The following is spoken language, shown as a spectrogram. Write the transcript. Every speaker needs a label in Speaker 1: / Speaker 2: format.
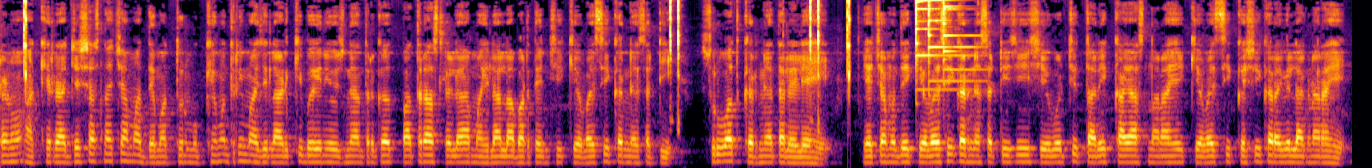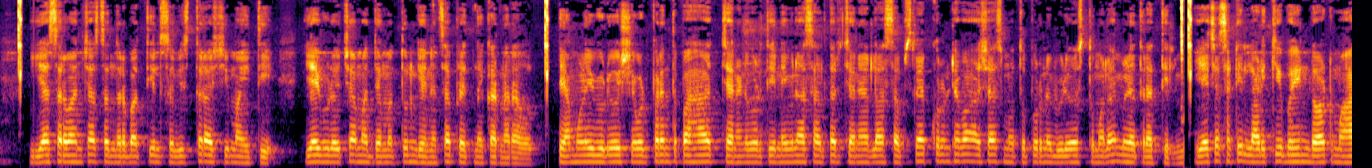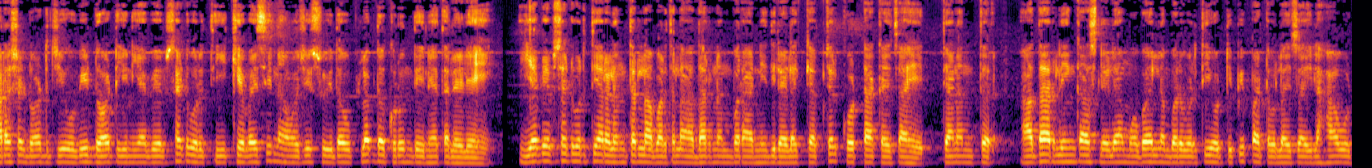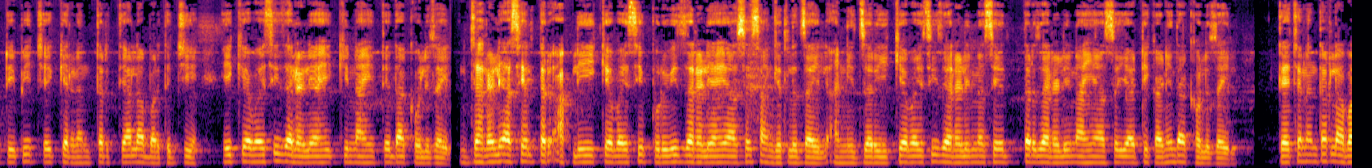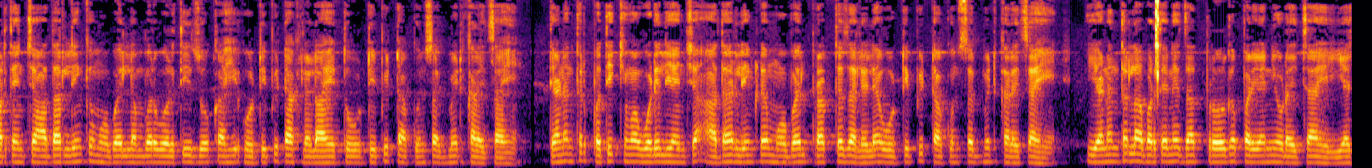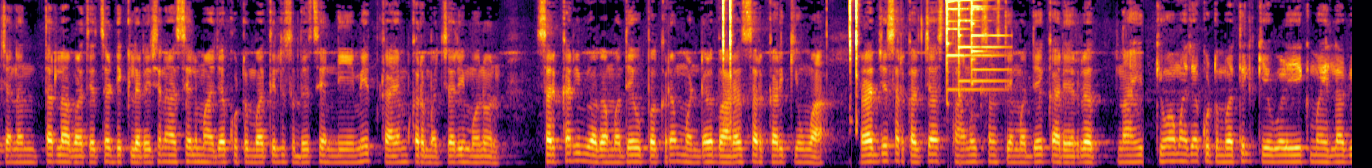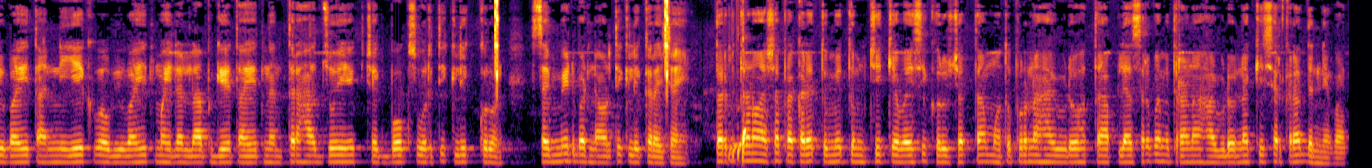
Speaker 1: मित्रांनो अखेर राज्य शासनाच्या माध्यमातून मुख्यमंत्री माझी लाडकी बहीण योजनेअंतर्गत पात्र असलेल्या महिला लाभार्थ्यांची के वाय सी करण्यासाठी सुरुवात करण्यात आलेली आहे. याच्यामध्ये के वाय सी करण्यासाठीची शेवटची तारीख काय असणार आहे? के वाय सी कशी करावी लागणार आहे? या सर्वांच्या संदर्भातील सविस्तर अशी माहिती या व्हिडिओच्या माध्यमातून घेण्याचा प्रयत्न करणार आहोत. त्यामुळे व्हिडिओ शेवटपर्यंत पहा. चॅनलवरती नवीन असाल तर चॅनलला सबस्क्राईब करून ठेवा. अशाच महत्त्वपूर्ण व्हिडिओज तुम्हाला मिळत राहतील. याच्यासाठी Ladki Bahin dot Maharashtra dot G O V dot in या वेबसाईटवरती के वाय सी नावाची सुविधा उपलब्ध करून देण्यात आलेली आहे. या वेबसाईटवरती आल्यानंतर लाभार्थ्याला आधार नंबर आणि दिलेला कॅप्चर कोड टाकायचा आहे. त्यानंतर आधार लिंक असलेल्या मोबाईल नंबरवरती ओ टी पी पाठवला जाईल. हा ओ टी पी चेक केल्यानंतर त्या लाभार्थीची ई के वाय सी झालेली आहे की नाही ते दाखवले जाईल. झालेली असेल तर आपली ई के वाय सी पूर्वीच झालेली आहे असं सांगितलं जाईल आणि जर ई के वाय सी झालेली नसेल तर झालेली नाही असं या ठिकाणी दाखवलं जाईल. त्याच्यानंतर लाभार्थ्यांच्या आधार लिंक मोबाईल नंबरवरती जो काही ओ टी पी टाकलेला आहे तो ओ टी पी टाकून सबमिट करायचा आहे. त्यानंतर पती किंवा वडील यांच्या आधार लिंक्ड मोबाईल प्राप्त झालेल्या ओ टी पी टाकून सबमिट करायचं आहे. यानंतर लाभार्थ्याने जात प्रवर्ग पर्याय निवडायचा आहे. याच्यानंतर लाभार्थ्याचं डिक्लेरेशन असेल माझ्या कुटुंबातील सदस्य नियमित कायम कर्मचारी म्हणून सरकारी विभागामध्ये उपक्रम मंडळ भारत सरकार किंवा राज्य सरकारच्या स्थानिक संस्थेमध्ये कार्यरत नाहीत किंवा माझ्या कुटुंबातील केवळ एक महिला विवाहित आणि एक अविवाहित महिला लाभ घेत आहेत. नंतर हा जो एक चेकबॉक्सवरती क्लिक करून सबमिट बटनावरती क्लिक करायचा आहे. तर मित्रांनो अशा प्रकारे तुम्ही तुमची के वाय सी करू शकता. महत्त्वपूर्ण हा व्हिडिओ होता. आपल्या सर्व मित्रांना हा व्हिडिओ नक्की शेअर करा. धन्यवाद.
